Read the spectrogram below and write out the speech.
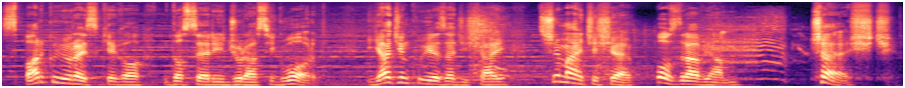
z Parku Jurajskiego do serii Jurassic World. Ja dziękuję za dzisiaj, trzymajcie się, pozdrawiam, cześć!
